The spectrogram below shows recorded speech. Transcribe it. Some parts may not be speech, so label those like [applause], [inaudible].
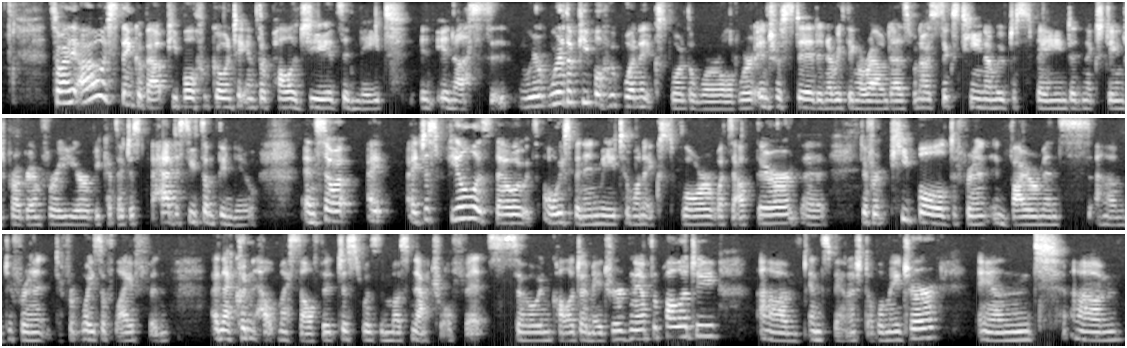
so I, I, always think about people who go into anthropology, it's innate in, in, us. We're, we're the people who want to explore the world. We're interested in everything around us. When I was 16, I moved to Spain, did an exchange program for a year because I just had to see something new. And so I, I just feel as though it's always been in me to want to explore what's out there, the different people, different environments, um, different different ways of life, and and I couldn't help myself. It just was the most natural fit. So in college, I majored in anthropology um, and Spanish double major, and um,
